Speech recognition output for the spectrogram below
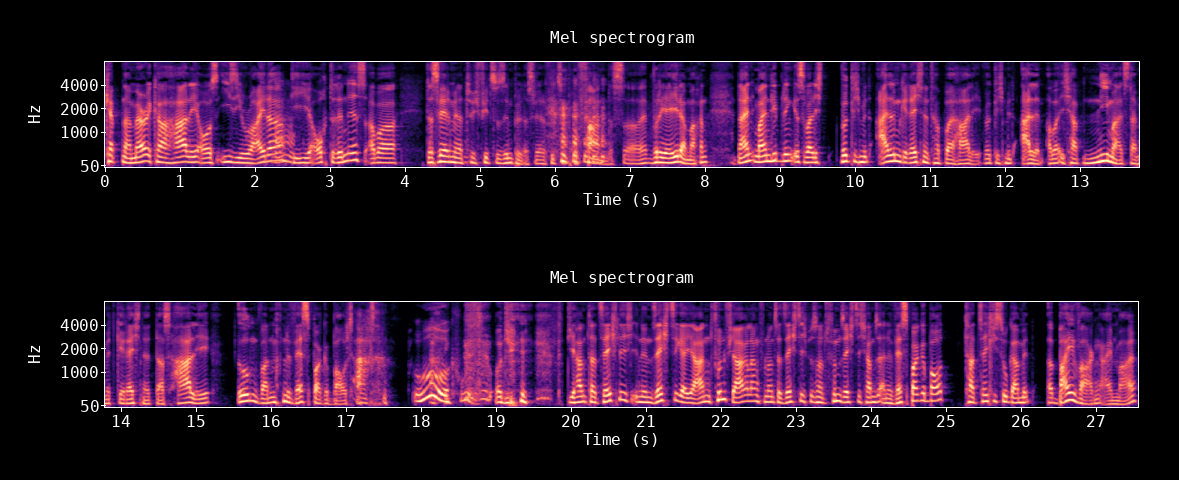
Captain America Harley aus Easy Rider, die auch drin ist, aber das wäre mir natürlich viel zu simpel, das wäre viel zu profan. das äh, würde ja jeder machen. Nein, mein Liebling ist, weil ich wirklich mit allem gerechnet habe bei Harley, wirklich mit allem. Aber ich habe niemals damit gerechnet, dass Harley irgendwann mal eine Vespa gebaut hat. Uh, Cool. Und die, die haben tatsächlich in den 60er Jahren, fünf Jahre lang, von 1960 bis 1965, haben sie eine Vespa gebaut, tatsächlich sogar mit äh, Beiwagen einmal,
